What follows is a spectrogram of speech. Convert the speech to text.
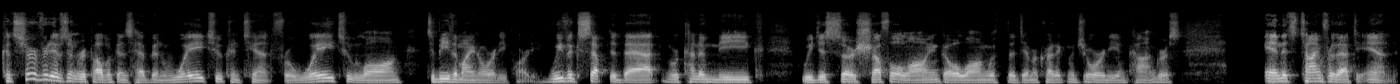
conservatives and Republicans have been way too content for way too long to be the minority party. We've accepted that. We're kind of meek. We just sort of shuffle along and go along with the Democratic majority in Congress. And it's time for that to end.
